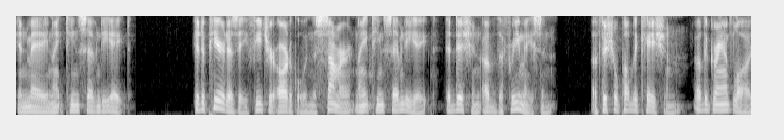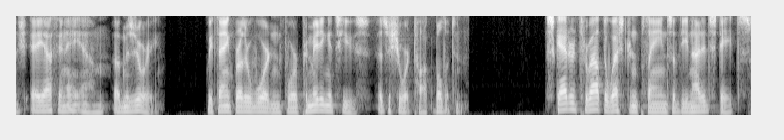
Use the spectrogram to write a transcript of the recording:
in May 1978. It appeared as a feature article in the summer 1978 edition of The Freemason, official publication of the Grand Lodge AF and AM of Missouri. We thank Brother Warden for permitting its use as a short talk bulletin. Scattered throughout the western plains of the United States,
